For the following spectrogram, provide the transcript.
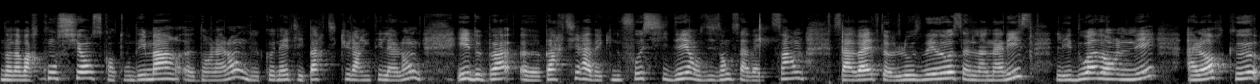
d'en avoir conscience quand on démarre euh, dans la langue, de connaître les particularités de la langue et de pas partir avec une fausse idée en se disant que ça va être simple, ça va être los dedos en la nariz, les doigts dans le nez, alors que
